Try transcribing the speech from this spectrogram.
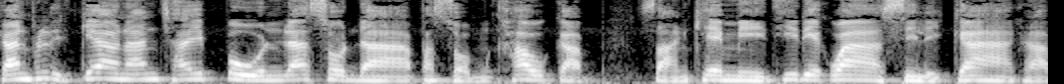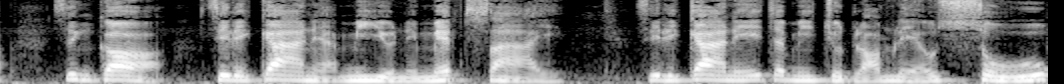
การผลิตแก้วนั้นใช้ปูนและโซดาผสมเข้ากับสารเคมีที่เรียกว่าซิลิก้าครับซึ่งก็ซิลิก้าเนี่ยมีอยู่ในเม็ดทราย ซิลิก้านี้จะมีจุดหลอมเหลวสูง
